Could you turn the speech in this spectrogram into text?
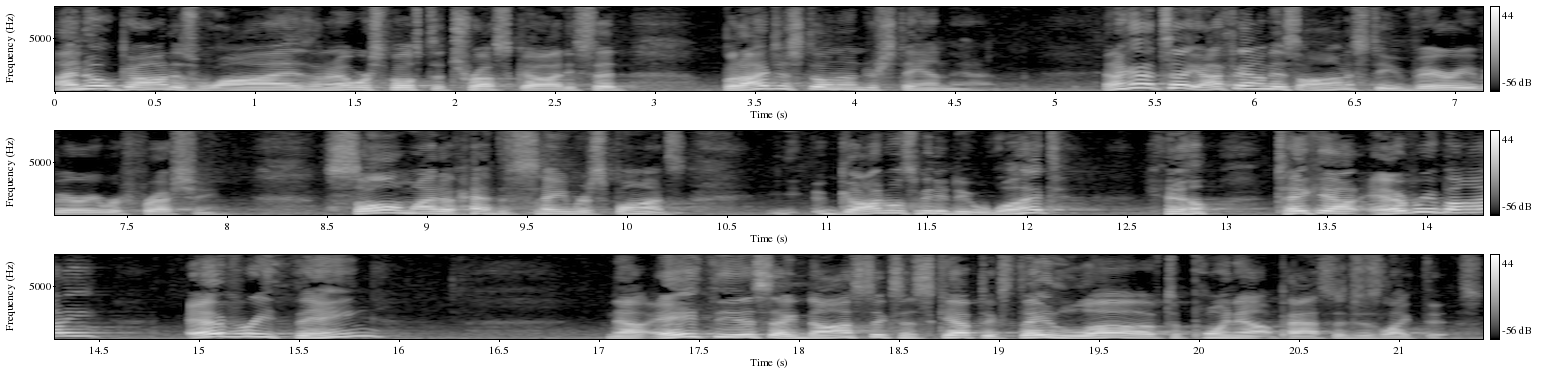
I know God is wise and I know we're supposed to trust God. He said, but I just don't understand that. And I got to tell you, I found his honesty very, very refreshing. Saul might have had the same response. God wants me to do what? You know, take out everybody, everything. Now, atheists, agnostics, and skeptics, they love to point out passages like this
